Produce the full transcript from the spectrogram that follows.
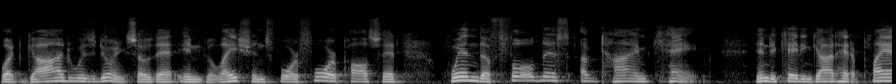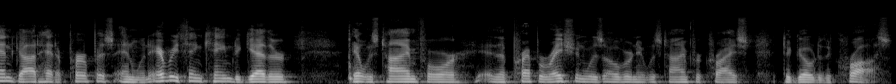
what God was doing. So that in Galatians 4 4, Paul said, When the fullness of time came, indicating God had a plan, God had a purpose, and when everything came together, it was time for the preparation was over and it was time for Christ to go to the cross.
